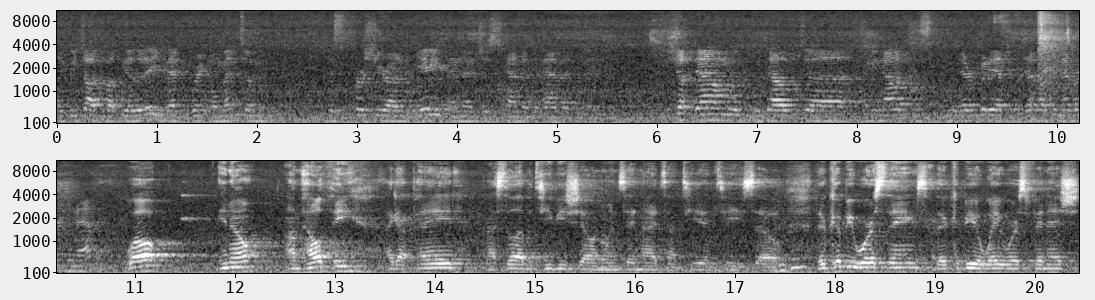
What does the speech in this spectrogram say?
like we talked about the other day, you had great momentum this first year out of the gate, and then just kind of have it shut down without, uh, I mean, now it's just, everybody has to pretend like it never even happened. Well, you know, I'm healthy, I got paid, and I still have a TV show on Wednesday nights on TNT. So mm-hmm. there could be worse things. There could be a way worse finish.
